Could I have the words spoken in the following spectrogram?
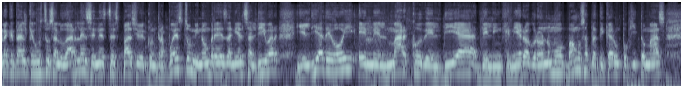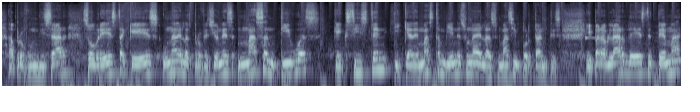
Hola, ¿qué tal? Qué gusto saludarles en este espacio de Contrapuesto. Mi nombre es Daniel Saldívar y el día de hoy, en el marco del Día del Ingeniero Agrónomo, vamos a platicar un poquito más, a profundizar sobre esta que es una de las profesiones más antiguas existen y que además también es una de las más importantes. Y para hablar de este tema,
